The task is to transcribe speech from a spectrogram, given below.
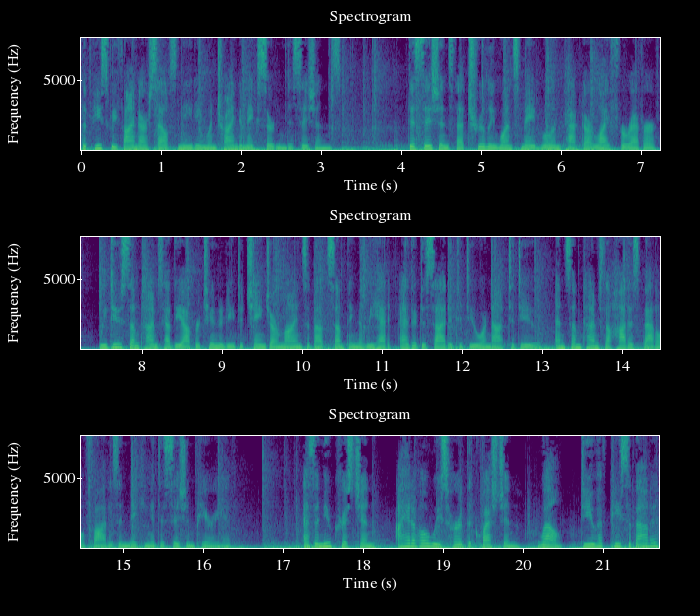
the peace we find ourselves needing when trying to make certain decisions. Decisions that truly once made will impact our life forever. We do sometimes have the opportunity to change our minds about something that we had either decided to do or not to do, and sometimes the hottest battle fought is in making a decision, period. As a new Christian, I had always heard the question, well, do you have peace about it?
